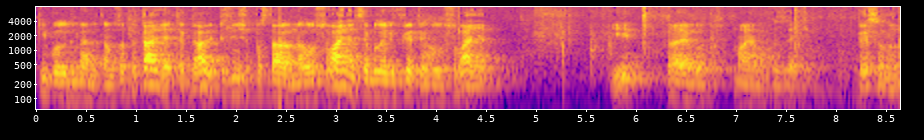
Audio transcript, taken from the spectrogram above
Які були до мене там запитання і так далі. Пізніше поставив на голосування. Це були відкриті голосування. І так, як от маємо газеті. Писано.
